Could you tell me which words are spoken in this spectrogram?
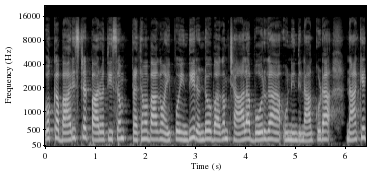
ఒక్క బారిస్టర్ పార్వతీశం ప్రథమ భాగం అయిపోయింది. రెండవ భాగం చాలా బోరుగా ఉండింది నాకు కూడా నాకే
